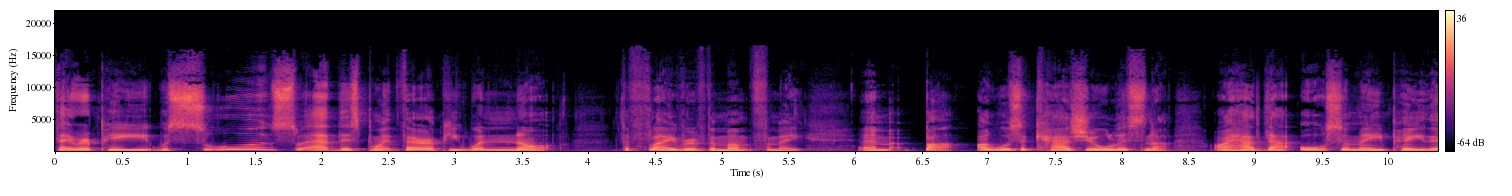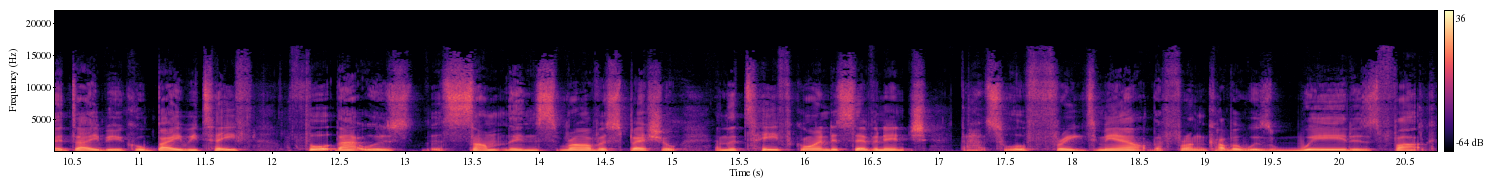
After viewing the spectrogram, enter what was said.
therapy was sort at this point, therapy were not the flavour of the month for me. Um, but I was a casual listener. I had that awesome EP, their debut called Baby Teeth. I thought that was something rather special. And the Teeth Grinder 7 inch, that sort of freaked me out. The front cover was weird as fuck.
